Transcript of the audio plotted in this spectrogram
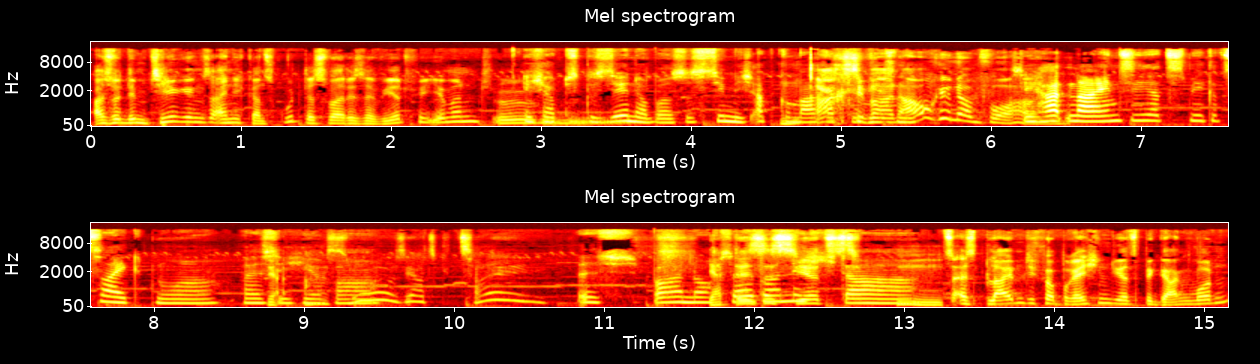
Also dem Tier ging es eigentlich ganz gut. Das war reserviert für jemand. Ähm, Ich hab's gesehen, aber es ist ziemlich abgemagert Ach, sie waren gewesen. auch in dem Vorhang. Sie hat, nein, sie hat's mir gezeigt nur, als ja, sie hier ach war. so, sie hat's gezeigt. Ich war noch Ja, das selber ist nicht jetzt. da. Hm. Es bleiben die Verbrechen, die jetzt begangen wurden.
